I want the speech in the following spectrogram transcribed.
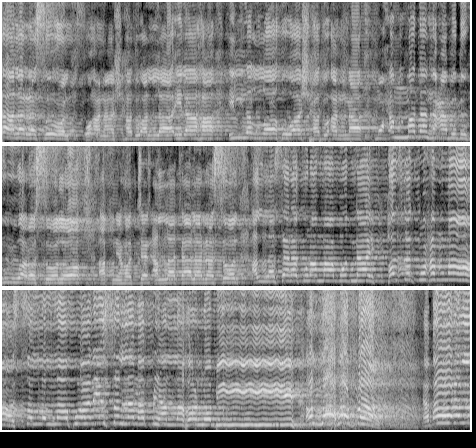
তাআলার রাসূল। ও আনা আশহাদু আল্লা ইলাহা ইল্লাল্লাহু ওয়া আশহাদু আন্না মুহাম্মাদান আবদুহু ওয়া রাসূলুহু আপনি হচ্ছেন আল্লাহ তাআলার রাসূল। আল্লাহ ছাড়া কোনো মাবুদ নাই। হযরত মুহাম্মদ সাল্লাল্লাহু আলাইহি সাল্লাম আপনি আল্লাহর নবী। আল্লাহু আকবার। এবার আল্লাহ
